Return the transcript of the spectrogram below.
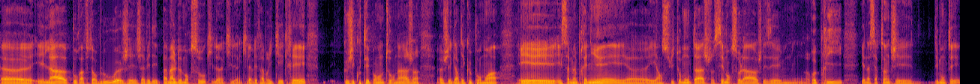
Euh, et là, pour After Blue, euh, j'avais des pas mal de morceaux qu'il avait fabriqués, créés que j'écoutais pendant le tournage, euh, je les gardais que pour moi. Et, ça m'imprégnait. Et, et ensuite au montage ces morceaux-là, je les ai hum, repris. Il y en a certains que j'ai démonter.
